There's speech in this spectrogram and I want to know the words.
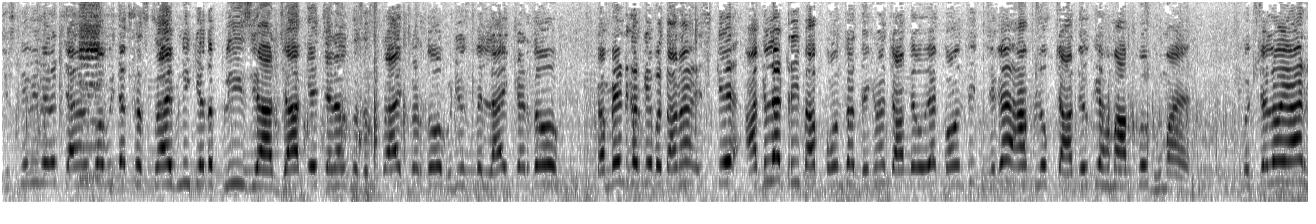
जिसने भी मेरे चैनल को अभी तक सब्सक्राइब नहीं किया तो प्लीज़ यार जाके चैनल को सब्सक्राइब कर दो वीडियोस पे लाइक कर दो कमेंट करके बताना, इसके अगला ट्रिप आप कौन सा देखना चाहते हो या कौन सी जगह आप लोग चाहते हो कि हम आपको घुमाएँ। तो चलो यार,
